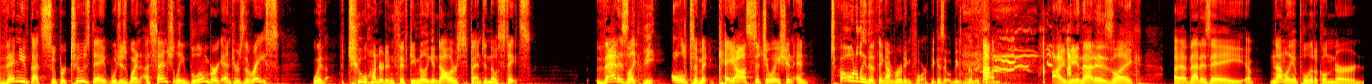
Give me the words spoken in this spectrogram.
Then you've got Super Tuesday, which is when essentially Bloomberg enters the race with two hundred and fifty million dollars spent in those states. That is like the ultimate chaos situation, and totally the thing I'm rooting for because it would be really fun. I mean, that is like uh, that is a, a not only a political nerd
